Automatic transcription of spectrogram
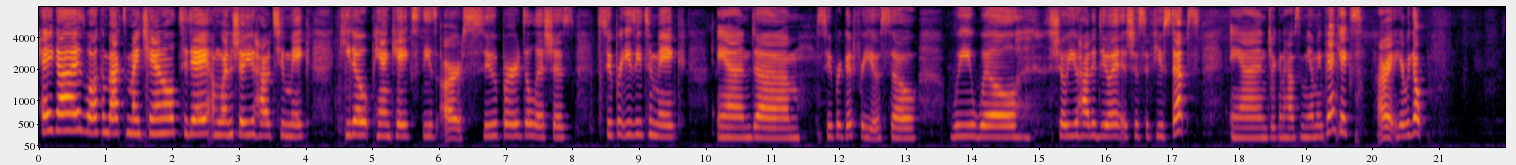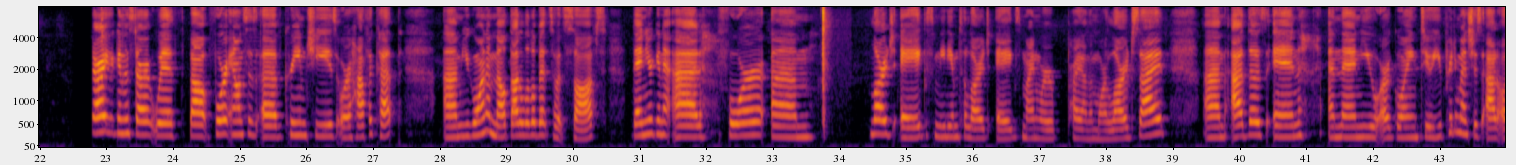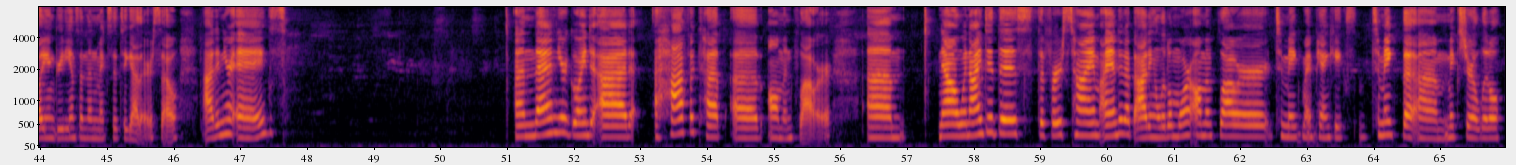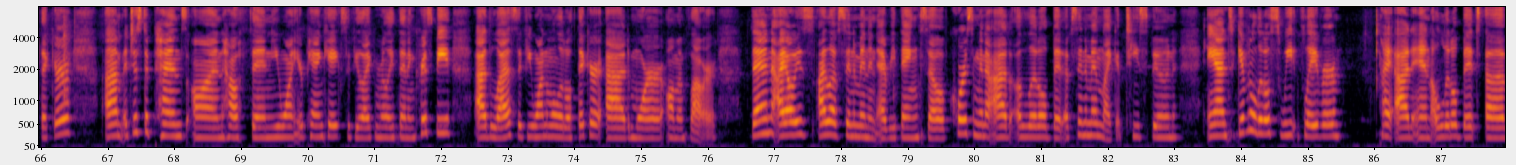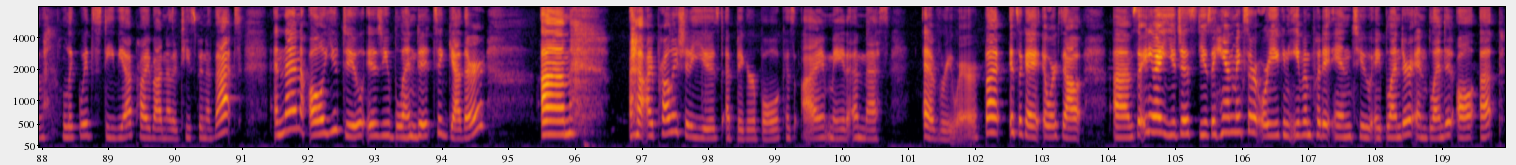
Hey guys, welcome back to my channel. Today I'm going to show you how to make keto pancakes. These are super delicious, super easy to make, and um, super good for you. So we will show you how to do it. It's just a few steps and you're going to have some yummy pancakes. All right, here we go. All right, you're going to start with about four ounces of cream cheese or half a cup. Um, you want to melt that a little bit so it's soft. Then you're going to add four um, large eggs, medium to large eggs. Mine were probably on the more large side. Um, add those in and then you are going to, you pretty much just add all your ingredients and then mix it together. So add in your eggs. And then you're going to add a half a cup of almond flour. Um, now, when I did this the first time, I ended up adding a little more almond flour to make my pancakes, to make the um, mixture a little thicker. Um, it just depends on how thin you want your pancakes. If you like them really thin and crispy, add less. If you want them a little thicker, add more almond flour. Then I always, I love cinnamon in everything. So of course I'm going to add a little bit of cinnamon, like a teaspoon. And to give it a little sweet flavor, I add in a little bit of liquid stevia, probably about another teaspoon of that. And then all you do is you blend it together. Um, I probably should have used a bigger bowl because I made a mess everywhere, but it's okay, it worked out. Um, so anyway, you just use a hand mixer or you can even put it into a blender and blend it all up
